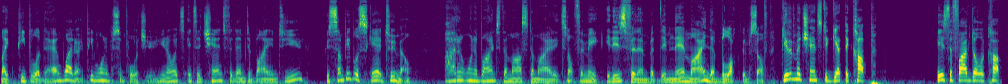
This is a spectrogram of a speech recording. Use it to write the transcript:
Like people are there. Why don't People want to support you. You know, it's it's a chance for them to buy into you because some people are scared too, Mel. I don't want to buy into the mastermind. It's not for me. It is for them, but in their mind, they've blocked themselves. Give them a chance to get the cup. Here's the five dollar cup.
